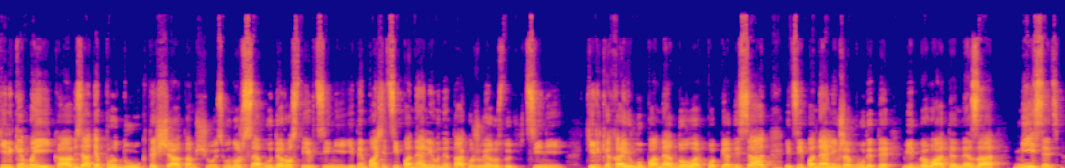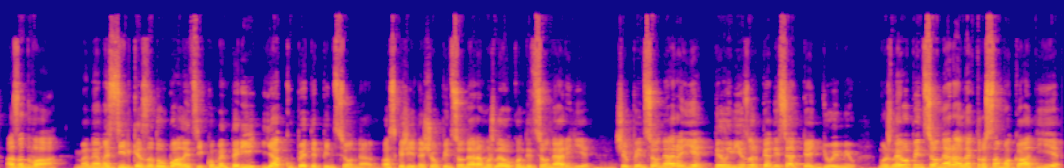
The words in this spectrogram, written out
Тільки мийка, а взяти продукти, ще там щось, воно ж все буде рости в ціні. І тим паче ці панелі вони також виростуть в ціні. Тільки хай лупане долар по 50, і ці панелі вже будете відбивати не за місяць, а за два. Мене настільки задовбали ці коментарі, як купити пенсіонеру. А скажіть, що в пенсіонера, можливо, кондиціонер є? Чи в пенсіонера є телевізор 55 дюймів? Можливо, у пенсіонера електросамокат є,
